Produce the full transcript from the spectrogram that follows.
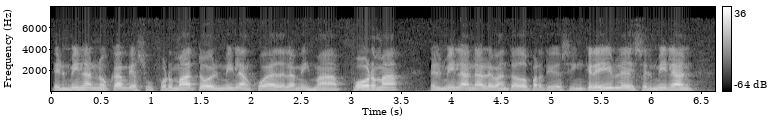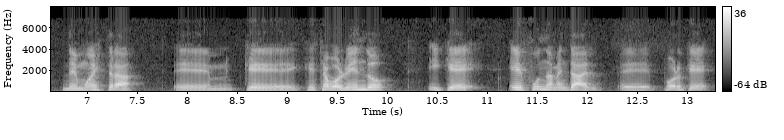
el Milan no cambia su formato, el Milan juega de la misma forma, el Milan ha levantado partidos increíbles, el Milan demuestra eh, que, está volviendo y que es fundamental, porque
